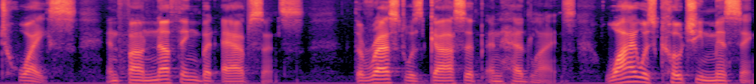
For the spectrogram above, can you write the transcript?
twice and found nothing but absence. The rest was gossip and headlines. Why was Cocchi missing?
